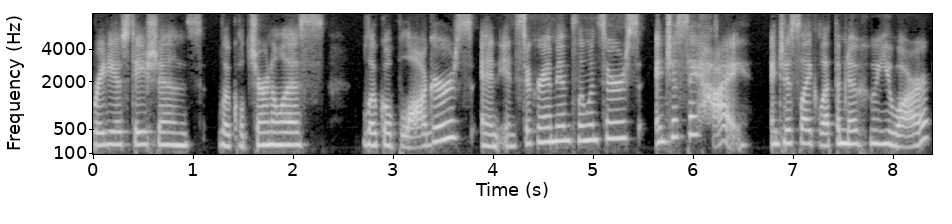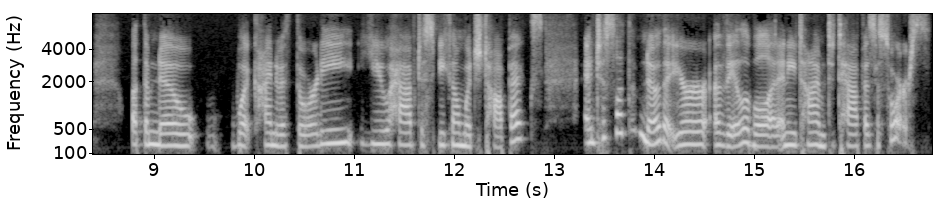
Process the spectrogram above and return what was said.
radio stations, local journalists, local bloggers, and Instagram influencers, and just say hi and just like let them know who you are, let them know what kind of authority you have to speak on which topics, and just let them know that you're available at any time to tap as a source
